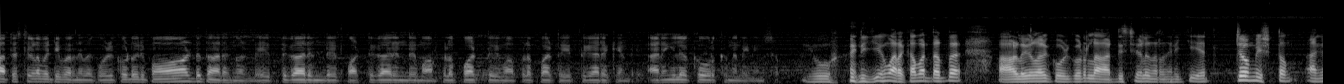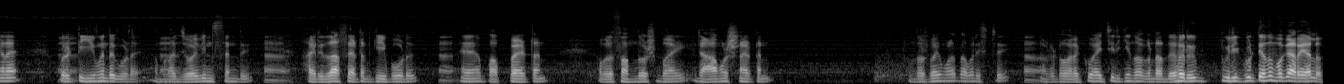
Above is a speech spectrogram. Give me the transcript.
ആർട്ടിസ്റ്റുകളെ പറ്റി പറഞ്ഞത് കോഴിക്കോട് ഒരുപാട് താരങ്ങളുണ്ട്. എഴുത്തുകാരുണ്ട് പാട്ടുകാരുണ്ട് മാപ്പിളപ്പാട്ട് മാപ്പിളപ്പാട്ട് എഴുത്തുകാരൊക്കെ ഉണ്ട്. ആരെങ്കിലും ഒക്കെ ഓർക്കുന്നുണ്ട് ഈ നിമിഷം? അയ്യോ എനിക്ക് മറക്കാൻ പറ്റാത്ത ആളുകളാണ് കോഴിക്കോടുള്ള ആർട്ടിസ്റ്റുകൾ എന്ന് പറഞ്ഞാൽ എനിക്ക് ഏറ്റവും ഇഷ്ടം അങ്ങനെ ഒരു ടീമിന്റെ കൂടെ. നമ്മുടെ ജോയ് വിൻസെന്റ് ഹരിദാസ് ഏട്ടൻ കീബോർഡ് പപ്പേട്ടൻ അതുപോലെ സന്തോഷ് ഭായ് രാമകൃഷ്ണേട്ടൻ സന്തോഷ് ഭായി നമ്മളെ തബലിസ്റ്റ് അവിടെ ഡോലക്ക് വായിച്ചിരിക്കുന്ന നോക്കണ്ട. അദ്ദേഹം ഒരു പുലിക്കുട്ടിയെന്ന് നമുക്ക് അറിയാലോ.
